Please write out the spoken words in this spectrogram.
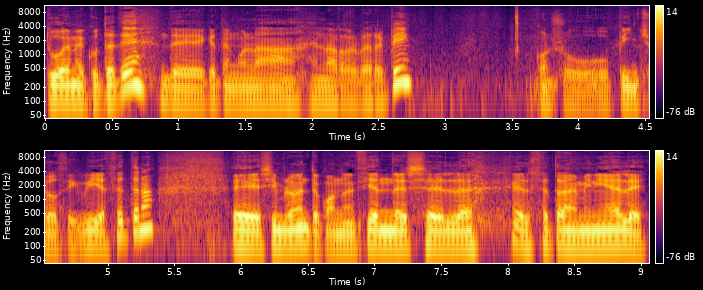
2MQTT de, que tengo en la, en la Raspberry Pi con su pincho Zigbee, etcétera. Eh, simplemente cuando enciendes el, el ZB Mini L,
